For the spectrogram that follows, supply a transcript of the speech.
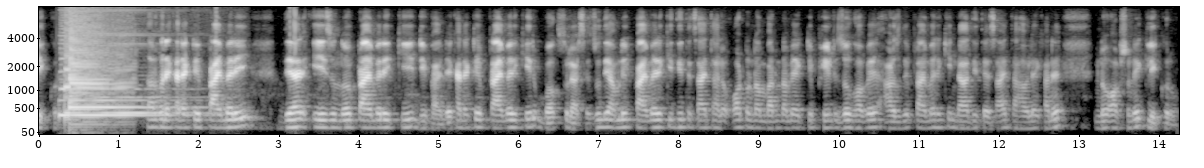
ক্লিক করব তারপর এখানে একটি primary there is no primary key defined এখানে একটি প্রাইমারি কির বক্স চলে আসছে। যদি আমি প্রাইমারি কি দিতে চাই, তাহলে অটো নাম্বার নামে একটি ফিল্ড যোগ হবে। আর যদি প্রাইমারি কি না দিতে চাই, তাহলে এখানে নো অপশনে ক্লিক করব।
